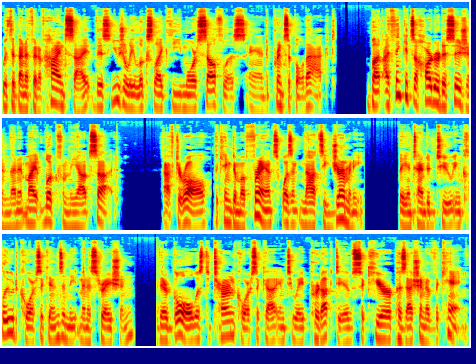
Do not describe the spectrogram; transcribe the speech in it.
With the benefit of hindsight, this usually looks like the more selfless and principled act. But I think it's a harder decision than it might look from the outside. After all, the Kingdom of France wasn't Nazi Germany. They intended to include Corsicans in the administration. Their goal was to turn Corsica into a productive, secure possession of the king.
